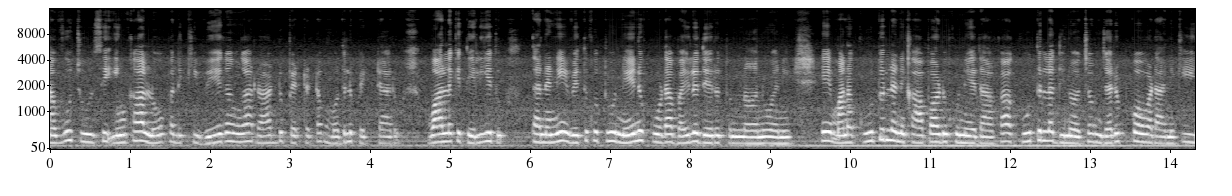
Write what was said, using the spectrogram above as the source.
నవ్వు చూసి ఇంకా లోపలికి వేగంగా రాడ్డు పెట్టడం మొదలుపెట్టారు. వాళ్ళకి తెలియదు తనని వెతుకుతూ నేను కూడా బయలుదేరుతున్నాను అని. మన కూతుర్లని కాపాడుకునేదాకా కూతుర్ల దినోత్సవం జరుపుకోవడానికి ఈ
